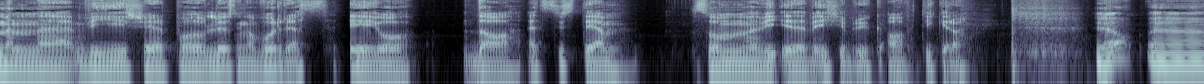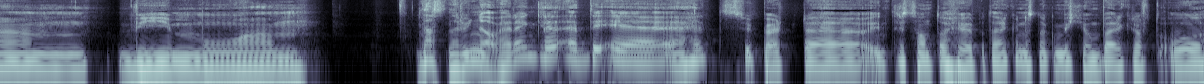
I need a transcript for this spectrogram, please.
Men eh, vi ser på løsninga vår er jo da et system som vi, eh, vi ikke bruker av dykkere. Ja, øh, vi må ehm, nesten runde av her, egentlig. Eh, det er helt supert uh, interessant å høre på det. Jeg kunne snakke mye om bærekraft og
